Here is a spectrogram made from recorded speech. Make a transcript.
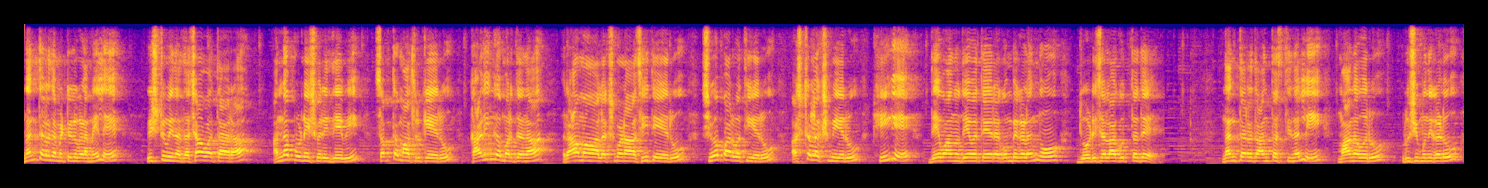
ನಂತರದ ಮೆಟ್ಟಿಲುಗಳ ಮೇಲೆ ವಿಷ್ಣುವಿನ ದಶಾವತಾರ, ಅನ್ನಪೂರ್ಣೇಶ್ವರಿ ದೇವಿ, ಸಪ್ತಮಾತೃಕೆಯರು ಕಾಳಿಂಗ ಮರ್ದನ ರಾಮ, ಲಕ್ಷ್ಮಣ, ಸೀತೆಯರು, ಶಿವಪಾರ್ವತಿಯರು, ಅಷ್ಟಲಕ್ಷ್ಮಿಯರು, ಹೀಗೆ ದೇವಾನುದೇವತೆಯರ ಗೊಂಬೆಗಳನ್ನು ಜೋಡಿಸಲಾಗುತ್ತದೆ. ನಂತರದ ಅಂತಸ್ತಿನಲ್ಲಿ ಮಾನವರು, ಋಷಿಮುನಿಗಳು,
